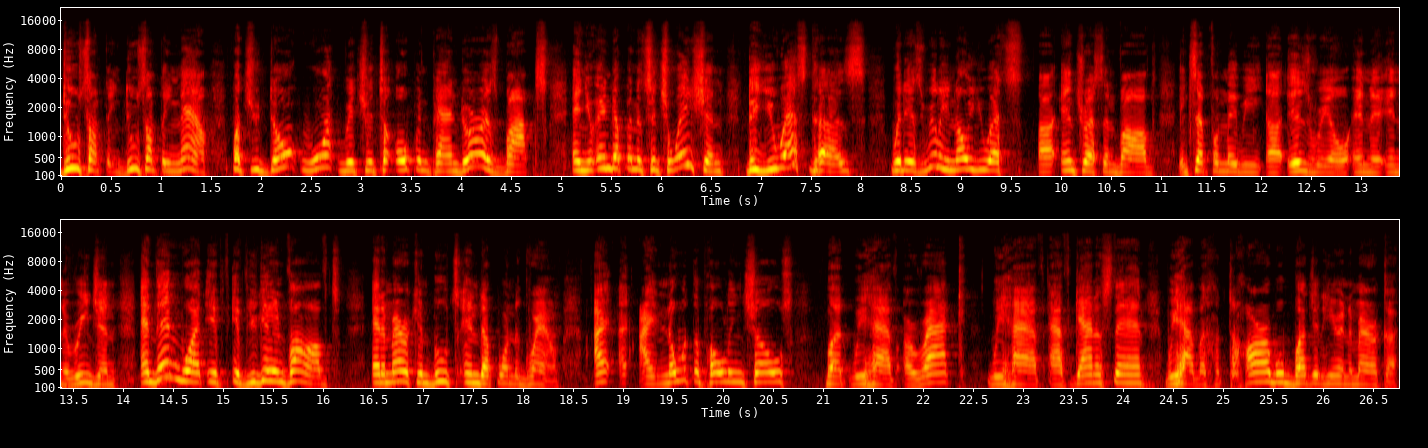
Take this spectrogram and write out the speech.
do something, do something now. But you don't want Richard to open Pandora's box and you end up in a situation the U.S. does where there's really no U.S. Uh, interest involved except for maybe uh, Israel in the, in the region. And then what if, if you get involved and American boots end up on the ground? I, I, I know what the polling shows, but we have Iraq we have Afghanistan, we have a, horrible budget here in America.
